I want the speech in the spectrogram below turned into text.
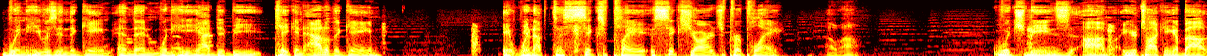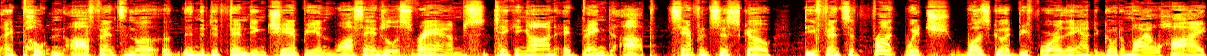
when he was in the game, and then when he had to be taken out of the game, it went up to six play six yards per play. Oh wow! Which means um, you're talking about a potent offense in the in the defending champion Los Angeles Rams taking on a banged up San Francisco defensive front, which was good before they had to go to mile high.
